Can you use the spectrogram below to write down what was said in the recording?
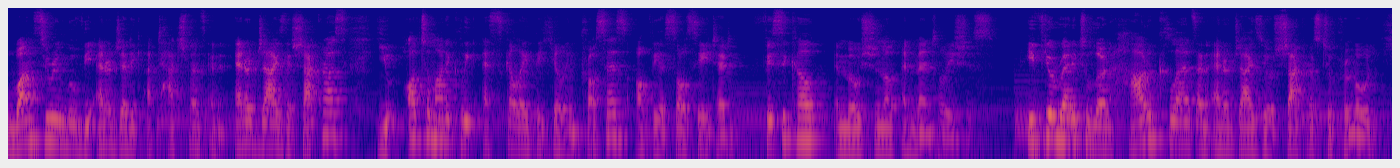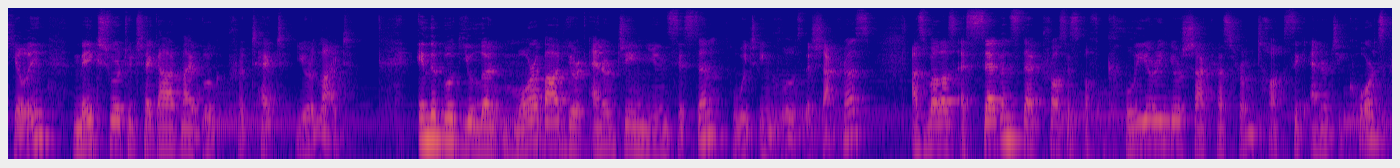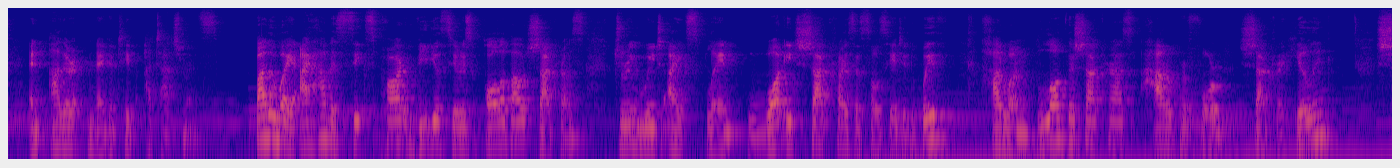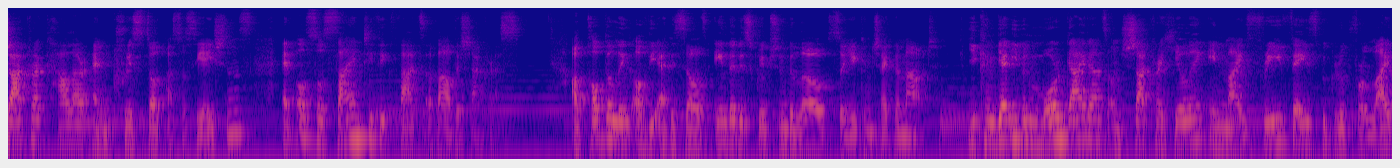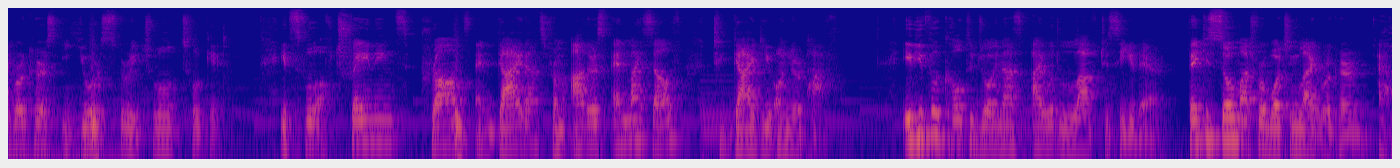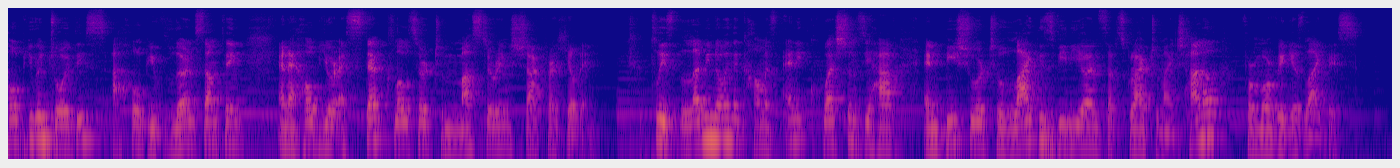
Once you remove the energetic attachments and energize the chakras, you automatically escalate the healing process of the associated physical, emotional, and mental issues. If you're ready to learn how to cleanse and energize your chakras to promote healing, make sure to check out my book, Protect Your Light. In the book, you learn more about your energy immune system, which includes the chakras, as well as a seven-step process of clearing your chakras from toxic energy cords and other negative attachments. By the way, I have a six-part video series all about chakras, during which I explain what each chakra is associated with, how to unblock the chakras, how to perform chakra healing, chakra color and crystal associations, and also scientific facts about the chakras. I'll pop the link of the episodes in the description below so you can check them out. You can get even more guidance on chakra healing in my free Facebook group for lightworkers, Your Spiritual Toolkit. It's full of trainings, prompts, and guidance from others and myself to guide you on your path. If you feel called to join us, I would love to see you there. Thank you so much for watching Lightworker. I hope you've enjoyed this, I hope you've learned something, and I hope you're a step closer to mastering chakra healing. Please let me know in the comments any questions you have and be sure to like this video and subscribe to my channel for more videos like this.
